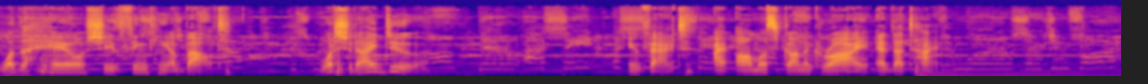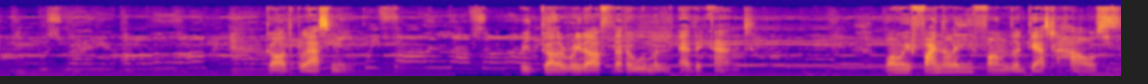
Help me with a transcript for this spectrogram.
What the hell she's thinking about? What should I do? In fact, I almost gonna cry at that time. God bless me. We got rid of that woman at the end. When we finally found the guest house,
